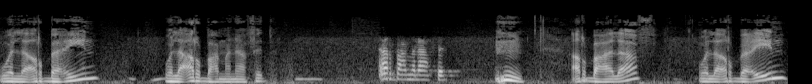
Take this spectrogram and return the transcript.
ولا أربعين ولا أربع منافذ؟ أربع منافذ. أربع آلاف ولا أربعين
